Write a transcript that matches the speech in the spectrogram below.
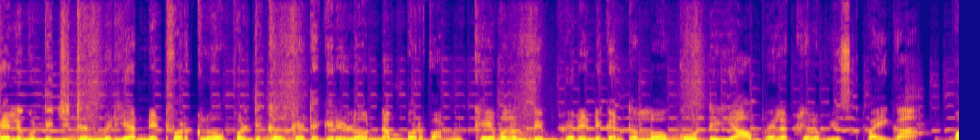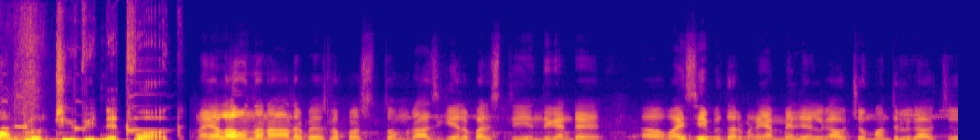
తెలుగు డిజిటల్ మీడియా నెట్వర్క్లో పొలిటికల్ కేటగిరీలో నంబర్ వన్ కేవలం డెబ్బై రెండు గంటల్లో కోటి యాభై లక్షల వ్యూస్ పైగా పాపులర్ టీవీ నెట్వర్క్. నా ఎలా ఉందన్న ఆంధ్రప్రదేశ్లో ప్రస్తుతం రాజకీయాల పరిస్థితి? ఎందుకంటే వైసీపీ తరపున ఎమ్మెల్యేలు కావచ్చు మంత్రులు కావచ్చు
